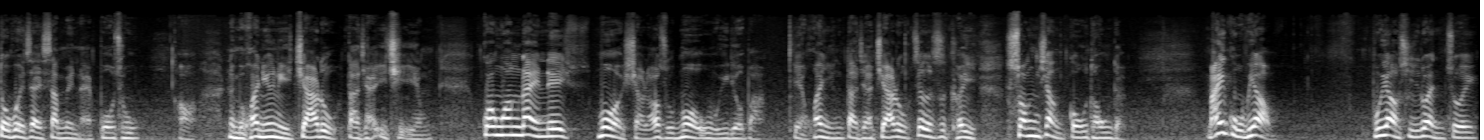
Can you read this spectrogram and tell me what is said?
都会在上面来播出。好，那么欢迎你加入，大家一起赢。官方 line 莫小老鼠莫五一六八，也欢迎大家加入，这个是可以双向沟通的。买股票不要去乱追，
